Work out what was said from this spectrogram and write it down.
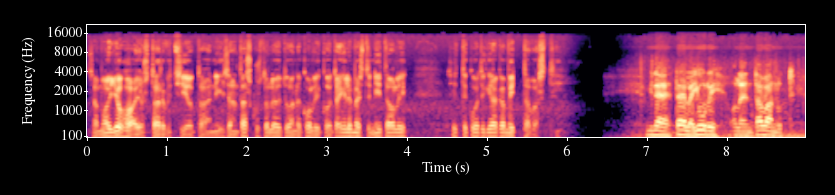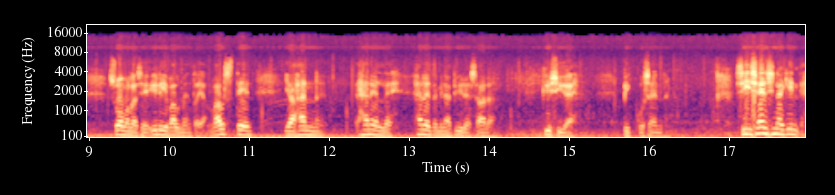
samoin Juha, jos tarvitsi jotain, niin isän taskusta löytyi aina kolikoita. Ilmeisesti niitä oli sitten kuitenkin aika mittavasti. Minä täällä juuri olen tavannut suomalaisen ylivalmentajan Valsteen ja hän, hänelle, häneltä minä pyydän saada kysyä pikkusen Siis ensinnäkin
